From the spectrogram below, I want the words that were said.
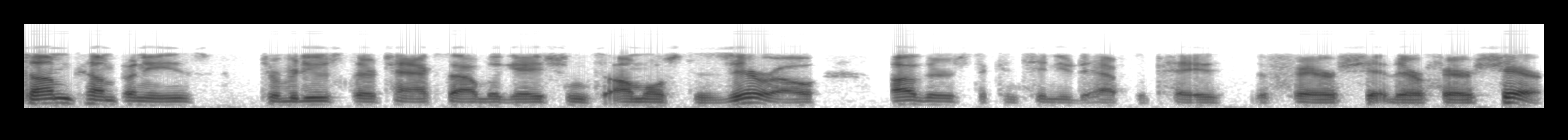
some companies to reduce their tax obligations almost to zero, others to continue to have to pay the fair sh- their fair share.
